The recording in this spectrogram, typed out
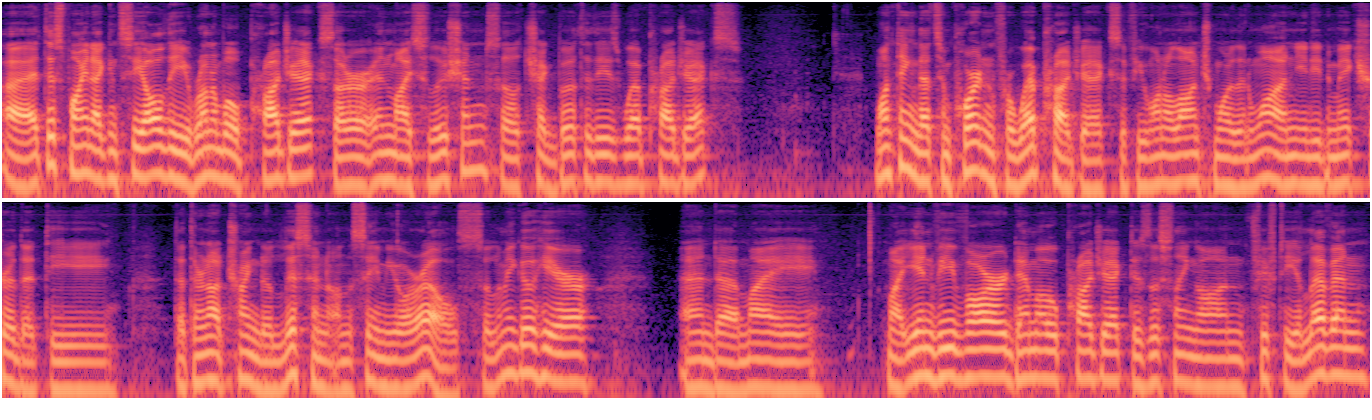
Uh, at this point, I can see all the runnable projects that are in my solution, so I'll check both of these web projects. One thing that's important for web projects, if you want to launch more than one, you need to make sure that, the, that they're not trying to listen on the same URLs. So let me go here, and uh, my my envvar demo project is listening on 5011.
